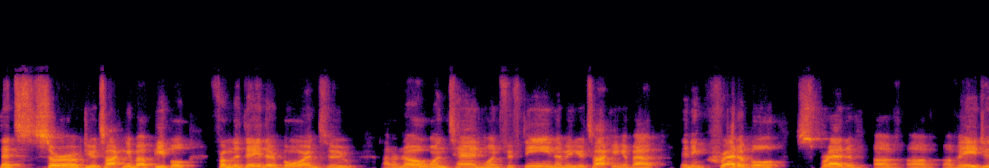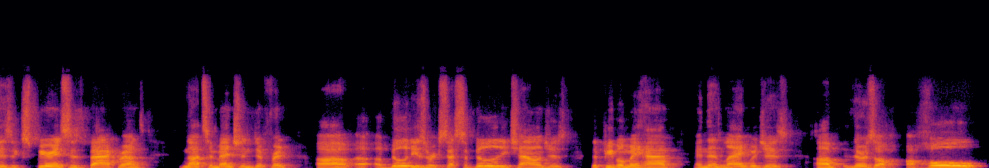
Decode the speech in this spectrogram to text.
that's served. You're talking about people from the day they're born to, I don't know, 110, 115. I mean, you're talking about an incredible spread of, of, of, of ages, experiences, backgrounds, not to mention different uh, abilities or accessibility challenges that people may have, and then languages. Um, there's a, a whole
